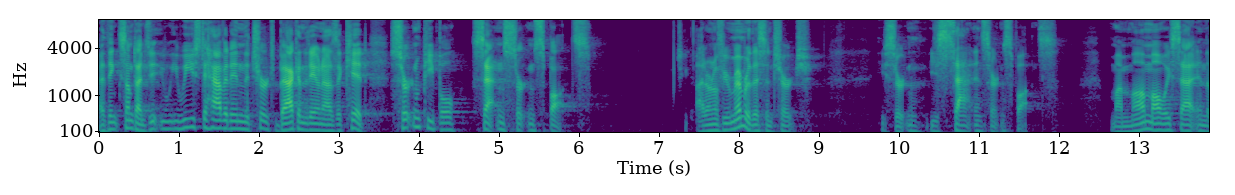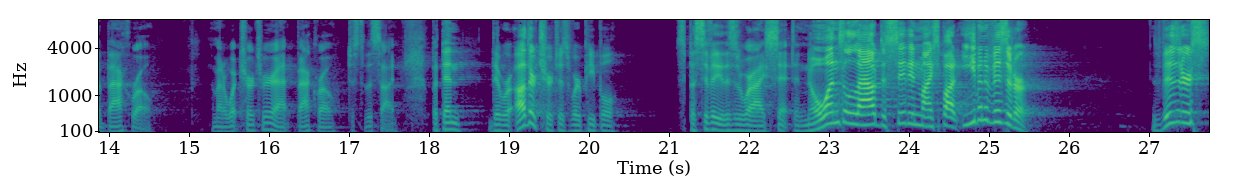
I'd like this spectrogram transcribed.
I think sometimes we used to have it in the church back in the day when I was a kid. Certain people sat in certain spots. I don't know if you remember this in church. You certain you sat in certain spots. My mom always sat in the back row. No matter what church we were at, back row, just to the side. But then there were other churches where people specifically this is where I sit and no one's allowed to sit in my spot, even a visitor. Visitors,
